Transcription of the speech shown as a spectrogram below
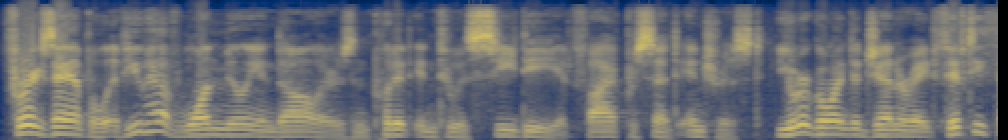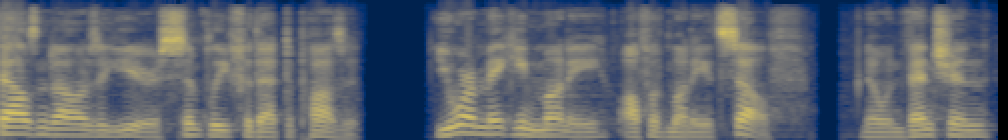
For example, if you have $1 million and put it into a CD at 5% interest, you are going to generate $50,000 a year simply for that deposit. You are making money off of money itself. No invention,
